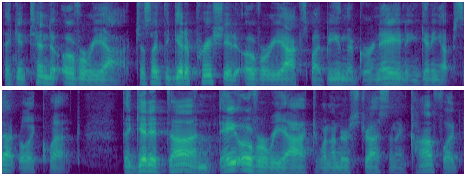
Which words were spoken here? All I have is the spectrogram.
they can tend to overreact. Just like the get appreciated overreacts by being the grenade and getting upset really quick. The get it done, they overreact when under stress and in conflict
